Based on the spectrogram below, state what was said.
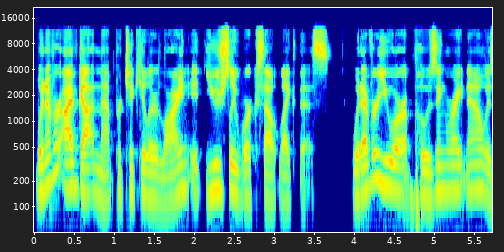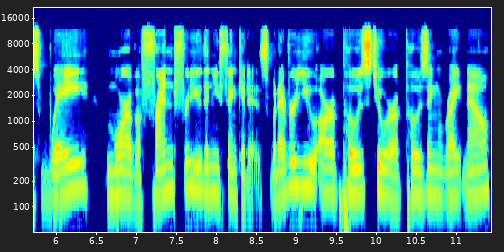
Whenever I've gotten that particular line, it usually works out like this. Whatever you are opposing right now is way more of a friend for you than you think it is. Whatever you are opposed to or opposing right now,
